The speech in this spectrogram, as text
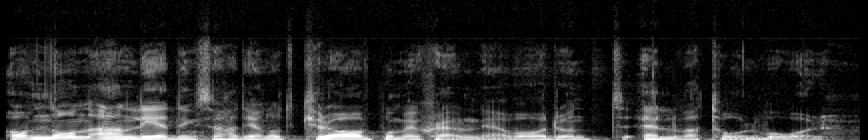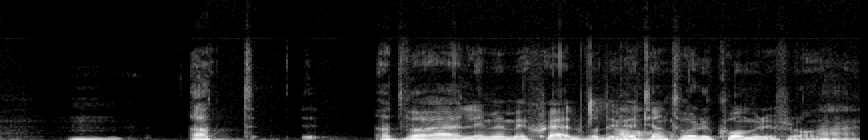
Av någon anledning så hade jag något krav på mig själv när jag var runt 11-12 år. Att, att vara ärlig med mig själv, och det vet Ja. jag inte var det kommer ifrån. Nej.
